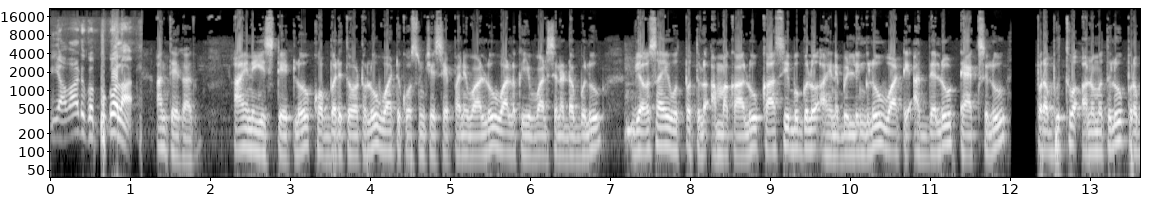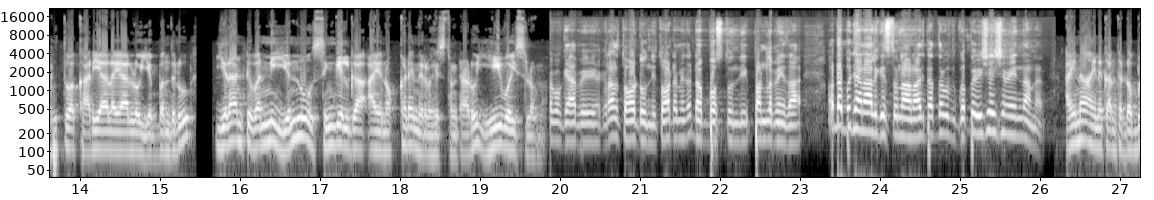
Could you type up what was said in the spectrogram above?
ఈ అవార్డు ఒప్పుకోలా? అంతేకాదు ఆయన ఈ స్టేట్లో కొబ్బరి తోటలు వాటి కోసం చేసే పని వాళ్ళు వాళ్ళకు ఇవ్వాల్సిన డబ్బులు వ్యవసాయ ఉత్పత్తుల అమ్మకాలు కాశీబుగ్గలో ఆయన బిల్డింగులు వాటి అద్దెలు ట్యాక్సులు ప్రభుత్వ అనుమతులు ప్రభుత్వ కార్యాలయాల్లో ఇబ్బందులు ఇలాంటివన్నీ ఎన్నో సింగిల్గా ఆయన ఒక్కడే నిర్వహిస్తుంటాడు ఈ వయసులోనూ. ఒక యాభై ఎకరాల తోట ఉంది. తోట మీద డబ్బు వస్తుంది పండ్ల మీద. ఆ డబ్బు జనాలకి ఇస్తున్నాను. అది పెద్ద గొప్ప విశేషం ఏంది అన్నారు అయినా ఆయనకు అంత డబ్బు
